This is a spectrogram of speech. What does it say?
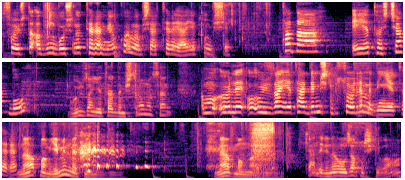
Sonuçta adını boşuna tereyağı koymamışlar. Tereyağı yakın bir şey. Tada! E'ye taşacak bu. O yüzden yeter demiştim ama sen Ama öyle o yüzden yeter demiş gibi söylemedin yeteri. ne yapmam yemin mi etmem lazım? ne yapmam lazım? Kendiliğinden olacakmış gibi ama.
